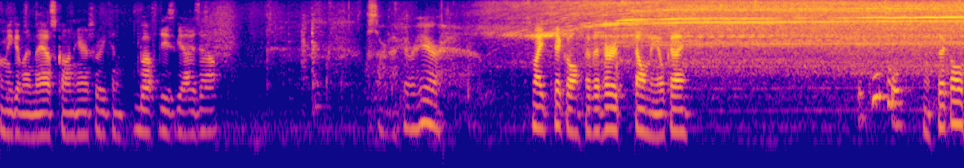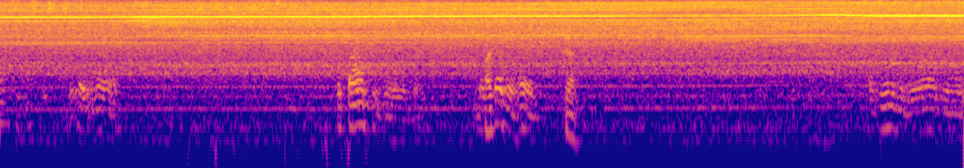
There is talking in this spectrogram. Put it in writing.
Let me get my mask on here so we can buff these guys out. Start back over here. This might tickle. If it hurts, tell me, okay? Tickles It tickles? right now. Bounces a little bit. It doesn't hurt. Good. I'm going to the garage and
